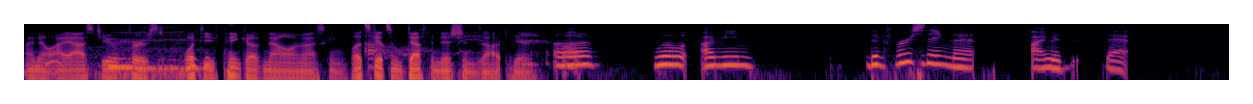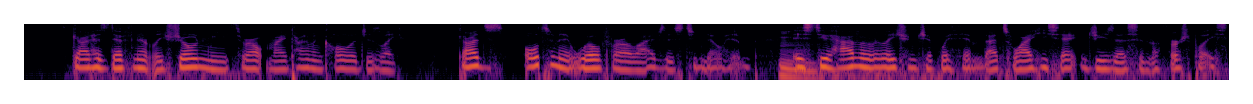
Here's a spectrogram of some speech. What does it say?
I know I asked you first. What do you think of now? I'm asking. Let's get some definitions out here. Uh, well, I mean, the first thing that I would that God has definitely shown me throughout my time in college is like God's ultimate will for our lives is to know Him, is Hmm. to have a relationship with Him. That's why He sent Jesus in the first place,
